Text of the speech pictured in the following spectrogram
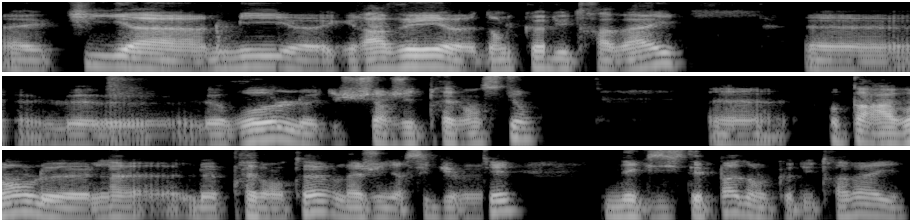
euh, qui a mis euh, gravé dans le Code du travail le, rôle du chargé de prévention. auparavant, le, le préventeur, l'ingénieur sécurité, n'existait pas dans le Code du travail.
